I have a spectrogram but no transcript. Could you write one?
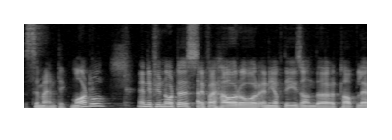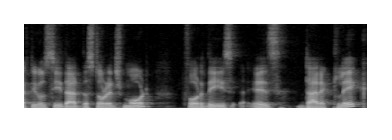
semantic model. And if you notice, if I hover over any of these on the top left, you will see that the storage mode for these is direct lake,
